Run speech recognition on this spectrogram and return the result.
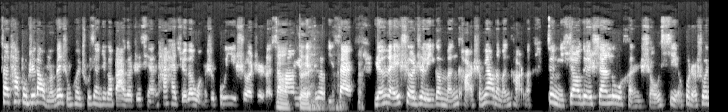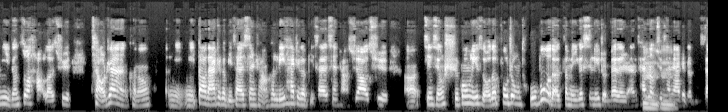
在他不知道我们为什么会出现这个 bug 之前，他还觉得我们是故意设置的，相啊当于给这个比赛 人为设置了一个门槛儿。什么样的门槛儿呢？就你需要对山路很熟悉，或者说你已经做好了去挑战，可能你你到达这个比赛现场和离开这个比赛的现场需要去呃进行十公里左右的负重徒步的这么一个心理准备的人，才能去参加这个比赛。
